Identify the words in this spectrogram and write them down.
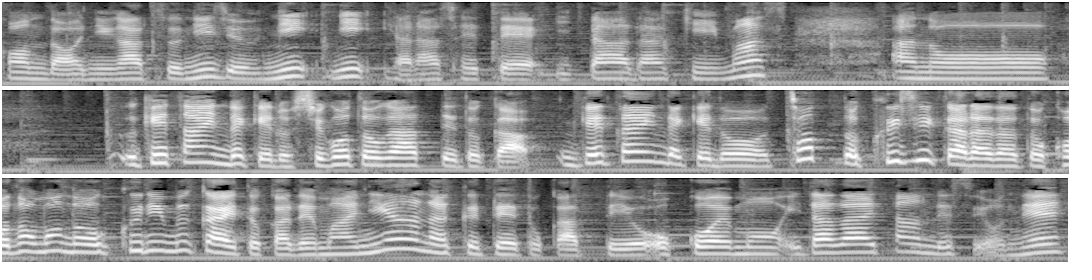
今度2月22にやらせていただきます。あのー受けたいんだけど仕事があってとか受けたいんだけどちょっと9時からだと子どもの送り迎えとかで間に合わなくてとかっていうお声もいただいたんですよね。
